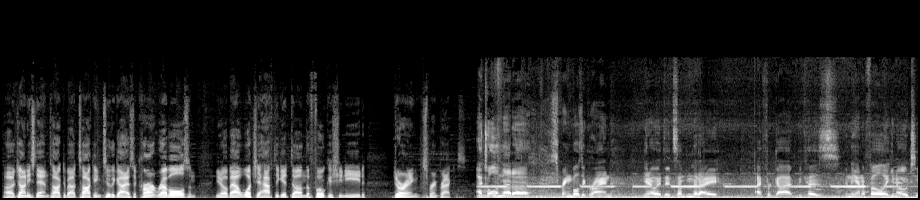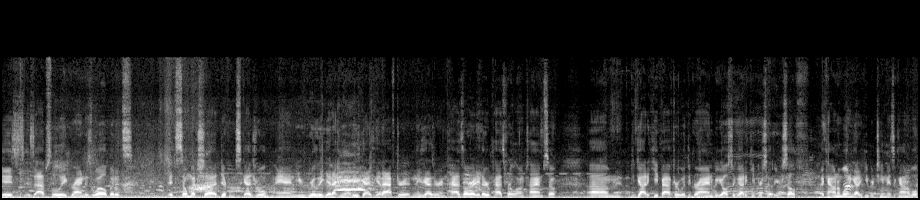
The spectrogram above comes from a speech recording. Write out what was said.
uh, Johnny Stanton talked about talking to the guys, the current Rebels, and you know about what you have to get done, the focus you need during spring practice. I told him that uh, spring ball's a grind. You know, it, it's something that I I forgot because in the NFL, like you know, OTAs is, is absolutely a grind as well, but it's it's so much uh, different schedule, and you really get at you know these guys get after it, and these guys are in pads already. They're in pads for a long time, so um, you got to keep after it with the grind, but you also got to keep yourself yourself accountable, and you got to keep your teammates accountable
